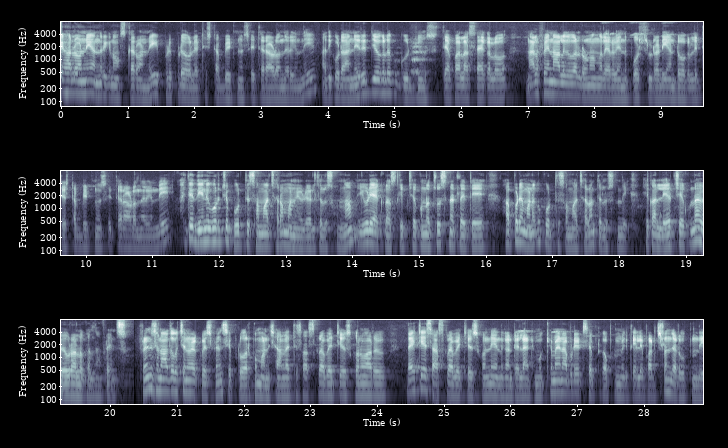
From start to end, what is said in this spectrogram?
హాయ్ హలో అండి. అందరికీ నమస్కారం అండి. ఇప్పుడిప్పుడే ఒక లేటెస్ట్ అప్డేట్ న్యూస్ అయితే రావడం జరిగింది. అది కూడా నిరుద్యోగులకు గుడ్ న్యూస్. తెపాల శాఖలో నలభై నాలుగు వేల రెండు వందల ఇరవై ఎనిమిది పోస్టులు రెడీ అంటూ ఒక లేటెస్ట్ అప్డేట్ న్యూస్ అయితే రావడం జరిగింది. అయితే దీని గురించి పూర్తి సమాచారం మన వీడియోలో తెలుసుకుందాం. ఈ వీడియో ఎక్కడ స్కిప్ చేయకుండా చూసినట్లయితే అప్పుడే మనకు పూర్తి సమాచారం తెలుస్తుంది. ఇక లేట్ చేయకుండా వివరాల్లోకి వెళ్దాం ఫ్రెండ్స్. ఫ్రెండ్స్ నాతో ఒక చిన్న రిక్వెస్ట్ ఫ్రెండ్స్. ఇప్పటి వరకు మన ఛానల్ అయితే సబ్స్క్రైబ్ చేసుకుని వారు దయచేసి సబ్స్క్రైబ్ చేసుకోండి. ఎందుకంటే ఇలాంటి ముఖ్యమైన అప్డేట్స్ ఎప్పటికప్పుడు మీకు తెలియపరచడం జరుగుతుంది.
